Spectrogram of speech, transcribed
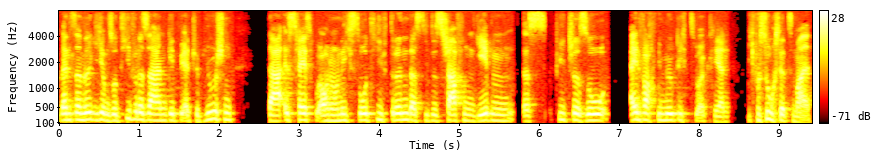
wenn es dann wirklich um so tiefere Sachen geht wie Attribution, da ist Facebook auch noch nicht so tief drin, dass sie das schaffen, jedem das Feature so einfach wie möglich zu erklären. Ich versuche es jetzt mal.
